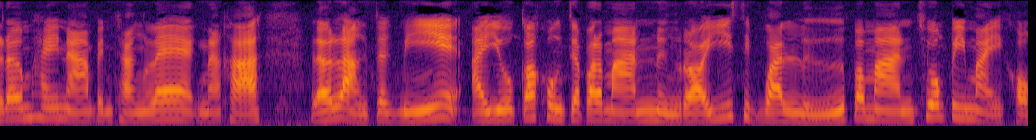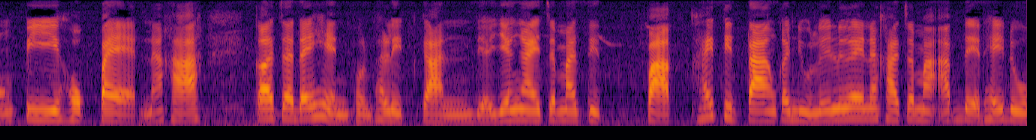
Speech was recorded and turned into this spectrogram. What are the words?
เริ่มให้น้ำเป็นครั้งแรกนะคะ แล้วหลังจากนี้อายุก็คงจะประมาณ 120 วัน หรือประมาณช่วงปีใหม่ของปี 68 นะคะ ก็จะได้เห็นผลผลิตกัน เดี๋ยวยังไงจะมาติดฝากให้ติดตามกันอยู่เรื่อยๆนะคะ จะมาอัปเดตให้ดู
